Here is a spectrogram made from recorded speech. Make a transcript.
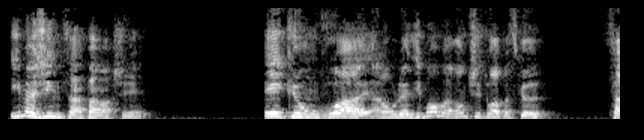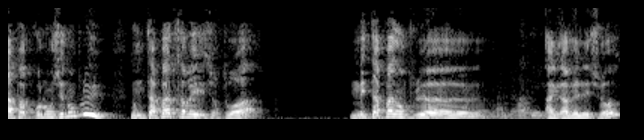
Imagine, ça n'a pas marché. Et qu'on voit, alors on lui a dit, bon, bah, rentre chez toi parce que ça n'a pas prolongé non plus. Donc t'as pas travaillé sur toi, mais t'as pas non plus euh, Aggravé. les choses.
